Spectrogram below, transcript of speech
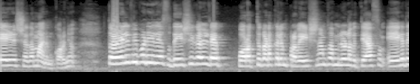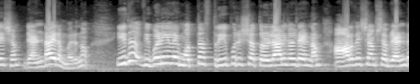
ഏഴ് ശതമാനം കുറഞ്ഞു. തൊഴിൽ വിപണിയിലെ സ്വദേശികളുടെ പുറത്തുകടക്കലും പ്രവേശനം തമ്മിലുള്ള വ്യത്യാസം ഏകദേശം രണ്ടായിരം വരുന്നു. ഇത് വിപണിയിലെ മൊത്തം സ്ത്രീ പുരുഷ തൊഴിലാളികളുടെ എണ്ണം ആറ് ദശാംശം രണ്ട്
